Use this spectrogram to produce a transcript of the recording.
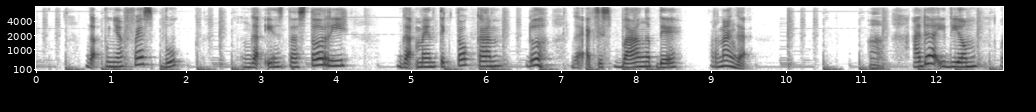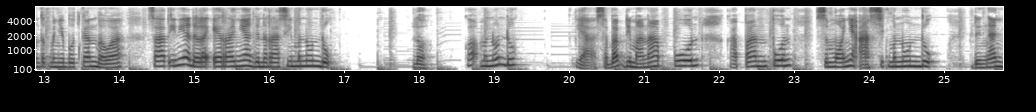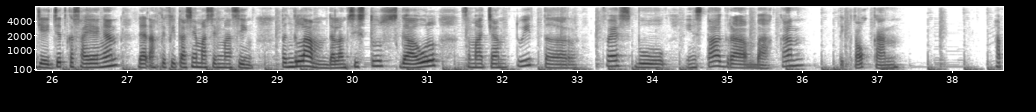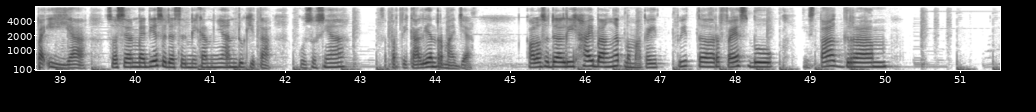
nggak punya Facebook, nggak instastory, nggak main tiktokan, duh nggak eksis banget deh. Pernah nggak? Nah, ada idiom untuk menyebutkan bahwa saat ini adalah eranya generasi menunduk. Loh, kok menunduk? Ya, sebab di mana pun, kapan pun, semuanya asik menunduk dengan gadget kesayangan dan aktivitasnya masing-masing. Tenggelam dalam situs gaul semacam Twitter, Facebook, Instagram, bahkan TikTokan. Apa iya sosial media sudah sedemikian menyandu kita, khususnya seperti kalian remaja? Kalau sudah lihai banget memakai Twitter, Facebook, Instagram,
